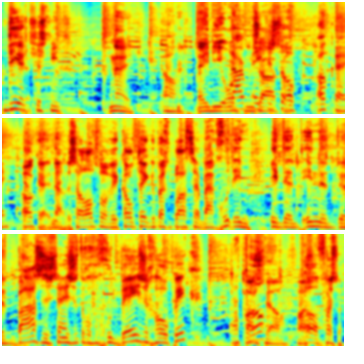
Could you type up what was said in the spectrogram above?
Diertjes niet. Nee. Oh. Nee, die organisatie. ze op. Oké. Oké, nou, er zal altijd wel weer kanttekening bij geplaatst zijn. Maar goed, in, in, de, in de, de basis zijn ze toch wel goed bezig, hoop ik? Vast wel. Vast. Oh, vast wel.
